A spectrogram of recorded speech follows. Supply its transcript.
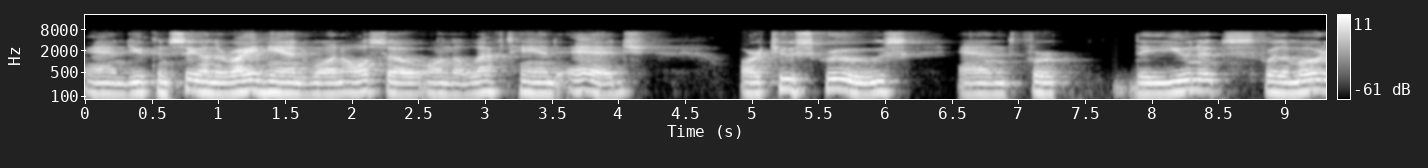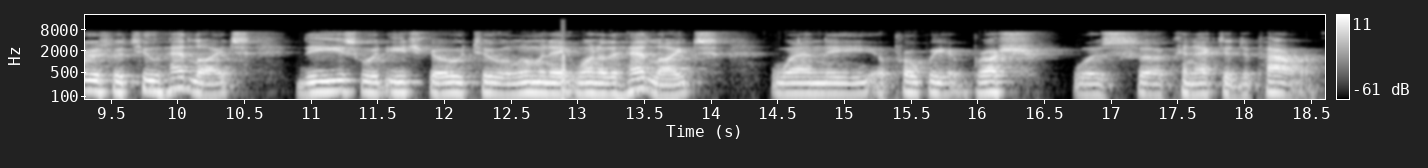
and you can see on the right hand one also on the left hand edge are two screws and for the units for the motors with two headlights these would each go to illuminate one of the headlights when the appropriate brush was uh, connected to power.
